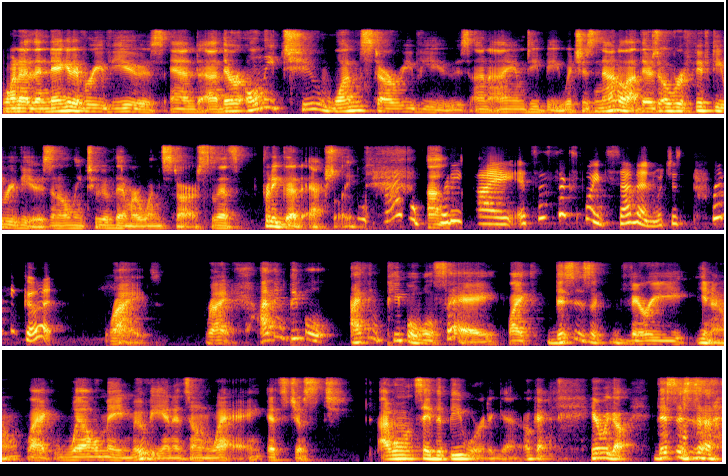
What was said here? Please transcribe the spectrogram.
one of the negative reviews and uh, there are only two one star reviews on imdb which is not a lot there's over 50 reviews and only two of them are one star so that's pretty good actually It has a Um, pretty high. It's a six point seven, which is pretty good. Right. Right. I think people i think people will say like this is a very you know like well made movie in its own way. It's just i won't say the b word again. Okay here we go. This is a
